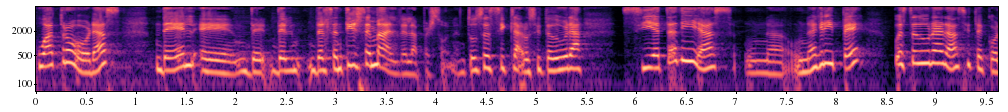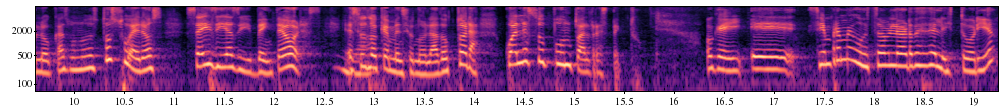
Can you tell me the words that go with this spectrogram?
cuatro horas del, eh, del, sentirse mal de la persona. Entonces, sí, claro, si te dura siete días una, una gripe, pues te durará si te colocas uno de estos sueros seis días y 20 horas. Eso es lo que mencionó la doctora. ¿Cuál es su punto al respecto? Ok, eh, siempre me gusta hablar desde la historia,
